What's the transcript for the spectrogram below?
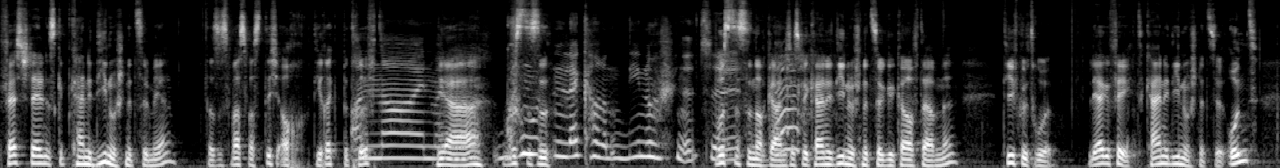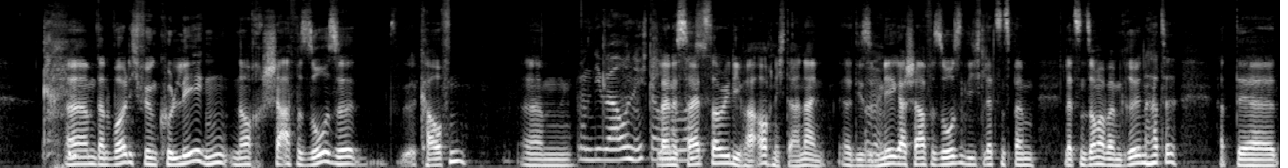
feststellen, es gibt keine Dino-Schnitzel mehr. Das ist was, was dich auch direkt Oh betrifft. nein, meine Ja, wusstest du- guten, leckeren Dino-Schnitzel. Wusstest du noch gar nicht, dass wir keine Dino-Schnitzel gekauft haben, ne? Tiefkühltruhe. Leer gefegt, keine Dino-Schnitzel. Und ähm, dann wollte ich für einen Kollegen noch scharfe Soße äh, kaufen. Ähm, Und die war auch nicht da. kleine Side? Story, die war auch nicht da. Nein, äh, diese mega scharfe Soße, die ich letztens beim letzten Sommer beim Grillen hatte, hat der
